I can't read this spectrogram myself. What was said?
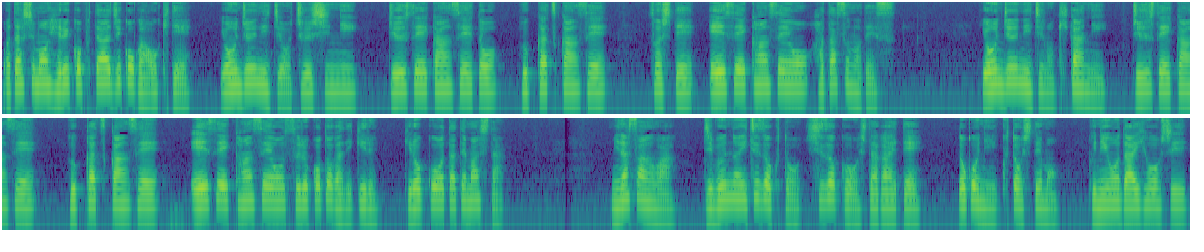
私もヘリコプター事故が起きて、40日を中心に、重生完成と復活完成、そして衛生完成を果たすのです。40日の期間に重生完成、復活完成、衛生完成をすることができる記録を立てました。皆さんは自分の一族と士族を従えて、どこに行くとしても国を代表し、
